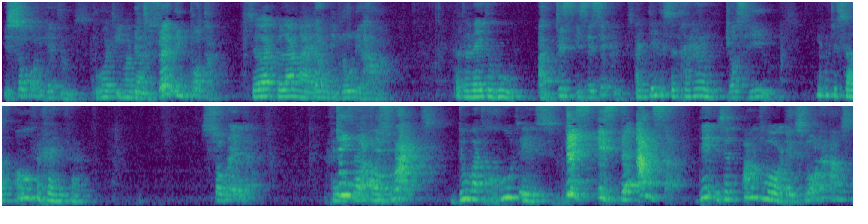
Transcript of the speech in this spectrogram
Is somebody getting iemand It dat? is very important Het is heel erg belangrijk that we know the how. dat we weten hoe. And this is a secret. En dit is het geheim. Just heal. Je moet jezelf overgeven. Surrender. Geef Do what is right. Doe wat goed is. This is the answer. Dit is het antwoord. There is no other answer.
